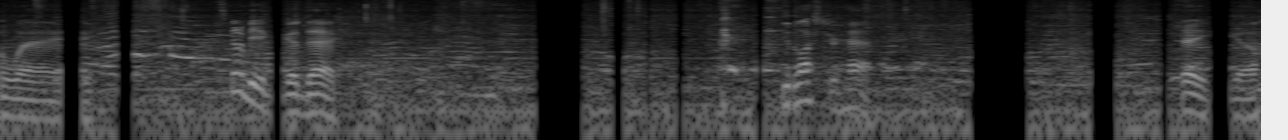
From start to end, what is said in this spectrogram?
the way. It's gonna be a good day. you lost your hat. There you go.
